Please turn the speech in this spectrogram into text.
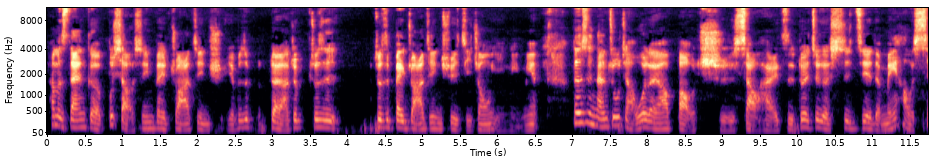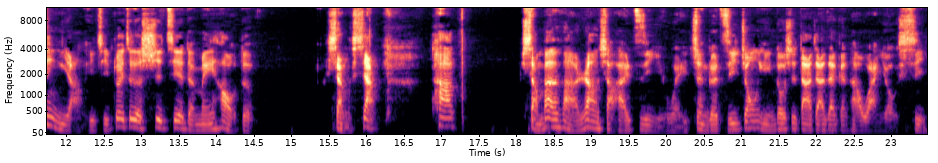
他们三个不小心被抓进去，也不是对啊，就就是。就是被抓进去集中营里面，但是男主角为了要保持小孩子对这个世界的美好信仰，以及对这个世界的美好的想象，他想办法让小孩子以为整个集中营都是大家在跟他玩游戏。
